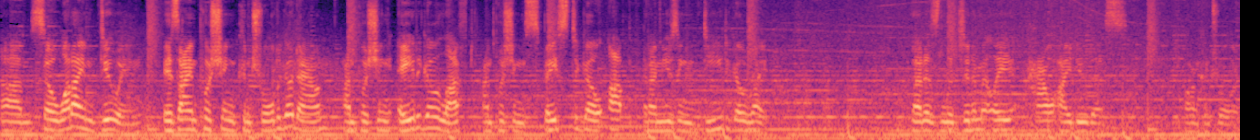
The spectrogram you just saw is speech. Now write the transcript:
Um, so what I'm doing is I'm pushing Control to go down, I'm pushing A to go left, I'm pushing Space to go up, and I'm using D to go right. That is legitimately how I do this on controller.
